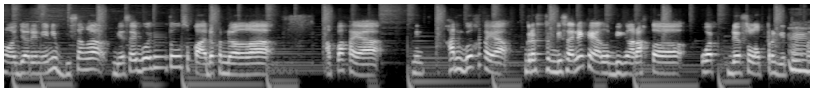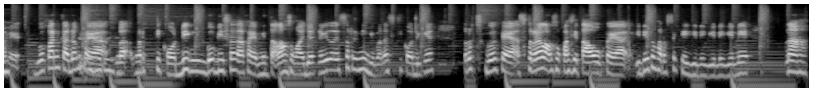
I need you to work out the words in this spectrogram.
mau ajarin ini bisa nggak? Biasanya gue itu suka ada kendala apa kayak kan gue kayak graphic desainnya kayak lebih ngarah ke web developer gitu Hmm. kan ya gue kan kadang kayak nggak ngerti coding gue bisa kayak minta langsung ajarin gitu "Eh, sir ini gimana sih codingnya terus gue kayak sebenarnya langsung kasih tahu kayak ini tuh harusnya kayak gini gini gini nah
